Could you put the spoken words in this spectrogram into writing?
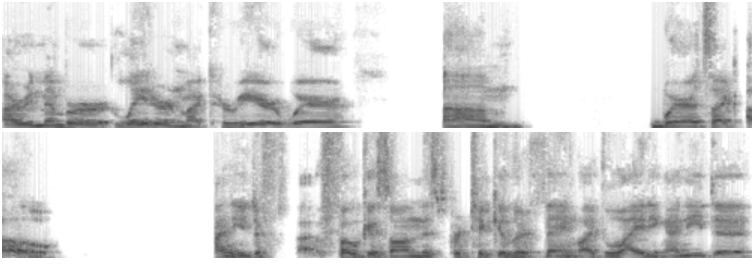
I remember later in my career where um, where it's like, oh, I need to f- uh, focus on this particular thing, like lighting. I need to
